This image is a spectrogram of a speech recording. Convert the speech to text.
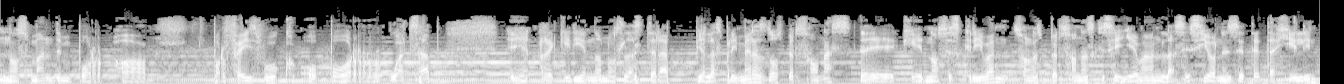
nos manden por um, por Facebook o por WhatsApp eh, requiriéndonos las terapias. Las primeras dos personas eh, que nos escriban son las personas que se llevan las sesiones de Teta Healing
